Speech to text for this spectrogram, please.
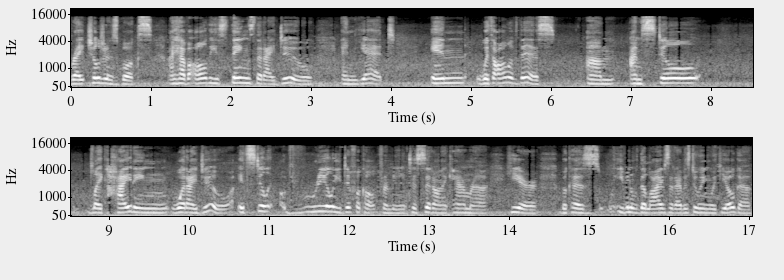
write children's books. I have all these things that I do, and yet, in with all of this, um, I'm still like hiding what I do. It's still really difficult for me to sit on a camera here because even with the lives that I was doing with yoga,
